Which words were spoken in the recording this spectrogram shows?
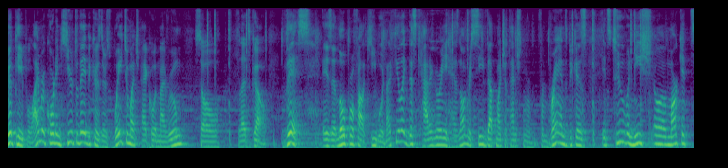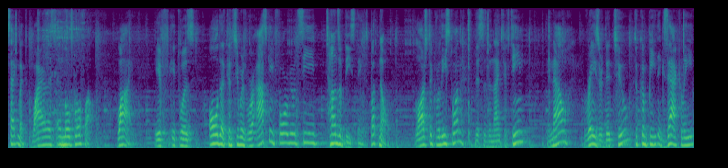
Good people, I'm recording here today because there's way too much echo in my room, so let's go. This is a low profile keyboard, and I feel like this category has not received that much attention from, brands because it's too of a niche uh, market segment wireless and low profile. Why? If it was all that consumers were asking for, we would see tons of these things, but no. Logitech released one, this is the 915, and now Razer did too to compete exactly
